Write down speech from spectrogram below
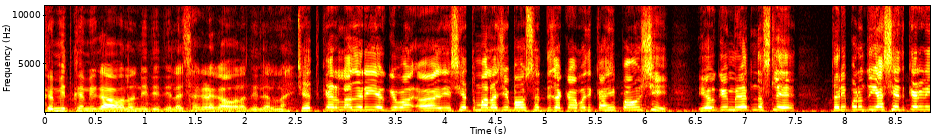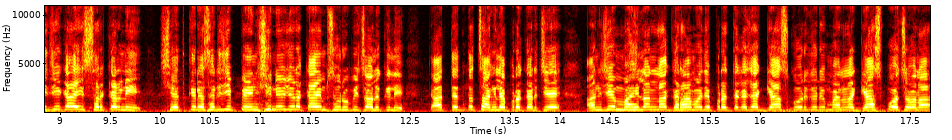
कमीत कमी गावाला निधी दिला सगळ्या गावाला दिलेला नाही. शेतकऱ्याला जरी योग्य वा शेतमालाचे भाव सध्याच्या काळामध्ये काही पाऊशी योग्य मिळत नसले तरी परंतु या शेतकऱ्यांनी जे काही सरकारने शेतकऱ्यासाठी जी पेन्शन योजना कायमस्वरूपी चालू केली ते अत्यंत चांगल्या प्रकारचे आणि जे महिलांना घरामध्ये प्रत्येकाच्या गॅस गोरगरीब महिलांना गॅस पोहोचवला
